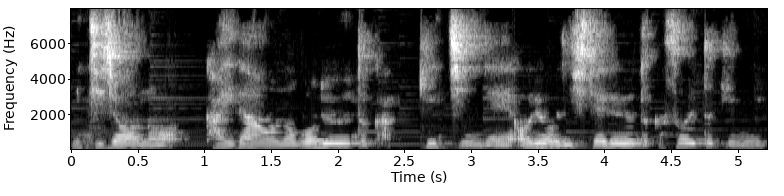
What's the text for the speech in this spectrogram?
日常の階段を登るとか、キッチンでお料理してるとか、そういう時に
